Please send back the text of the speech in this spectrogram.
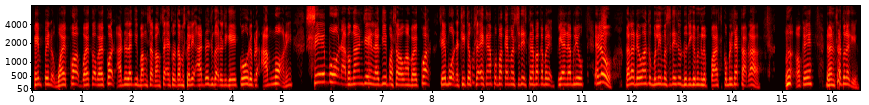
kempen boycott, boycott, boycott, ada lagi bangsa-bangsa yang terutama sekali ada juga dua tiga ekor daripada amok ni sibuk nak menganjing lagi pasal orang boycott, sibuk nak cerita pasal eh kenapa pakai Mercedes, kenapa pakai PNW. Hello, kalau dia orang tu beli Mercedes tu 2 3 minggu lepas, kau boleh cakap lah. Okey. Dan satu lagi.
